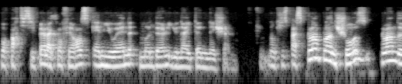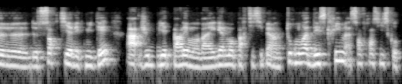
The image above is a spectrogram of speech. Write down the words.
pour participer à la conférence MUN Model United Nations. Donc, il se passe plein, plein de choses, plein de, de sorties avec nuitée. Ah, j'ai oublié de parler, on va également participer à un tournoi d'escrime à San Francisco.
